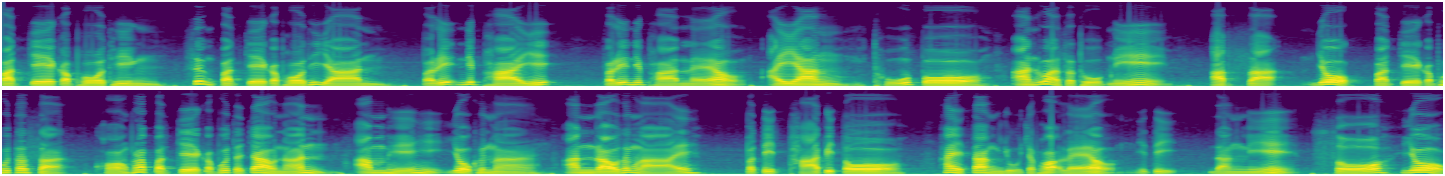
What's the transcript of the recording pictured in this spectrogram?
ปัจเจกโพธิง ซึ่งปัจเจกโพธิญาณ ปรินิพพายิปรินิพพานแล้วอายังถูโป อันว่าสถูปนี้ อัศสะโยกปัจเจกพุทธสะของพระปัจเจกพุทธเจ้านั้น อัมเหหิโยกขึ้นมา อันเราทั้งหลาย ปฏิฏฐาปิโต ให้ตั้งอยู่เฉพาะแล้ว อิติ ดังนี้ โสโยก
